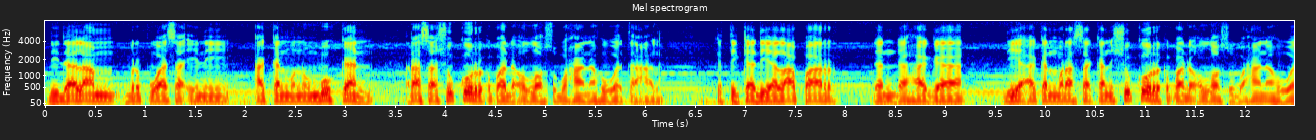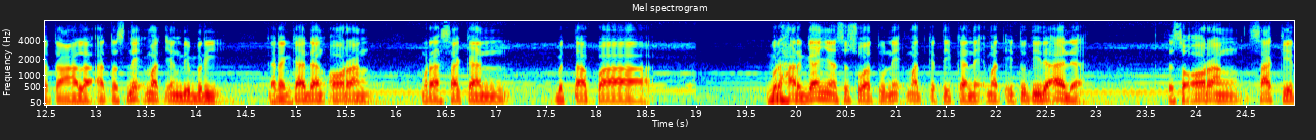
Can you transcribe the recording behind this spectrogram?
di dalam berpuasa ini akan menumbuhkan rasa syukur kepada Allah Subhanahu wa taala. Ketika dia lapar dan dahaga, dia akan merasakan syukur kepada Allah Subhanahu wa taala atas nikmat yang diberi. Kadang-kadang orang merasakan betapa berharganya sesuatu nikmat ketika nikmat itu tidak ada. Seseorang sakit,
